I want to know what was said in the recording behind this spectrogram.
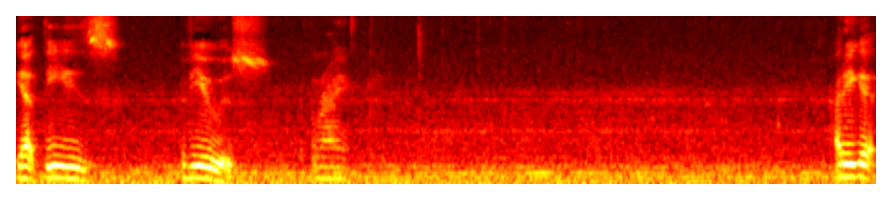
Yet these views, right? How do you get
